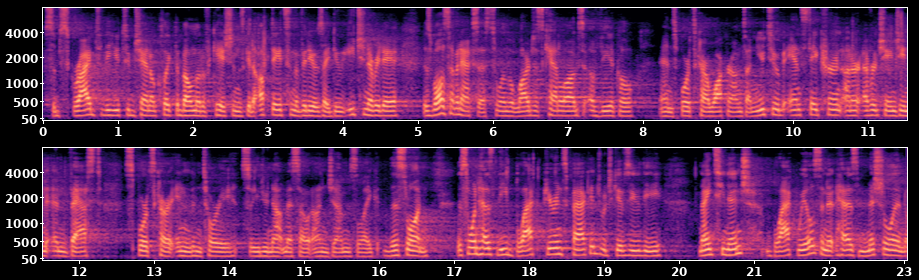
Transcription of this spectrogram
subscribe to the YouTube channel, click the bell notifications, get updates on the videos I do each and every day, as well as having access to one of the largest catalogs of vehicle and sports car walkarounds on YouTube and stay current on our ever-changing and vast sports car inventory so you do not miss out on gems like this one. This one has the black appearance package, which gives you the 19 inch black wheels and it has Michelin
